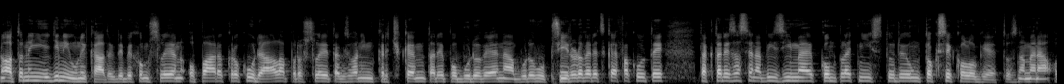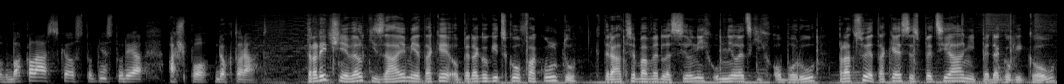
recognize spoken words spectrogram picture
No a to není jediný unikát. Kdybychom šli jen o pár kroků dál a prošli takzvaným krčkem tady po budově na budovu přírodovědecké fakulty, tak tady zase nabízíme kompletní studium toxikologie, to znamená od bakalářského stupně studia až po doktorát. Tradičně velký zájem je také o pedagogickou fakultu, která třeba vedle silných uměleckých oborů pracuje také se speciální pedagogikou,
